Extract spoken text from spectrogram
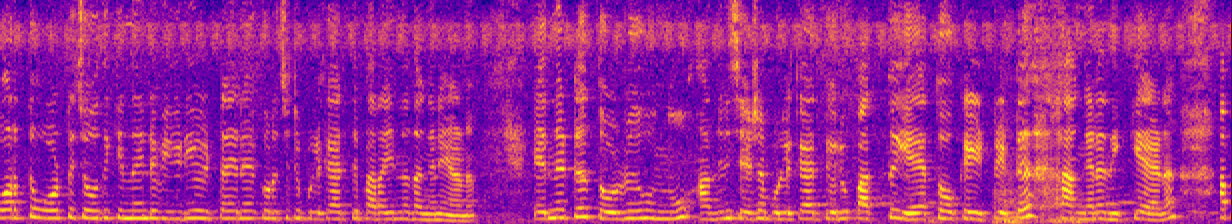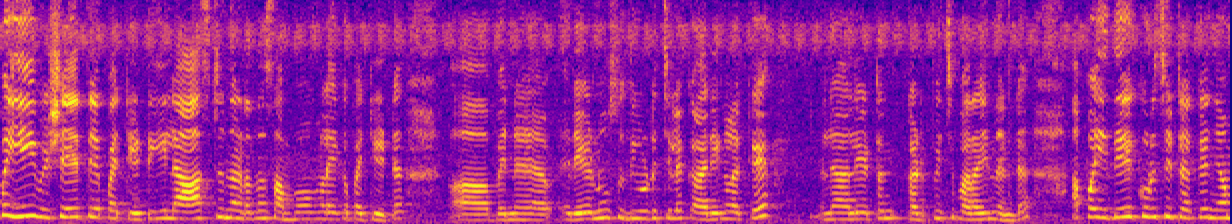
പുറത്ത് വോട്ട് ചോദിക്കുന്നതിന്റെ വീഡിയോ ഇട്ടതിനെ കുറിച്ചിട്ട് പുള്ളിക്കാരത്തി പറയുന്നത് അങ്ങനെയാണ്. എന്നിട്ട് തൊഴുകുന്നു അതിനുശേഷം പുള്ളിക്കാരത്തി ഒരു പത്ത് ഏത്തമൊക്കെ ഇട്ടിട്ട് അങ്ങനെ നിൽക്കുകയാണ്. അപ്പോൾ ഈ വിഷയത്തെ പറ്റിയിട്ട് ഈ ലാസ്റ്റ് നടന്ന സംഭവങ്ങളെയൊക്കെ പറ്റിയിട്ട് പിന്നെ രേണു സുധിയോട് ചില കാര്യങ്ങളൊക്കെ ലാലേട്ടൻ കടുപ്പിച്ച് പറയുന്നുണ്ട്. അപ്പോൾ ഇതേക്കുറിച്ചിട്ടൊക്കെ ഞാൻ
